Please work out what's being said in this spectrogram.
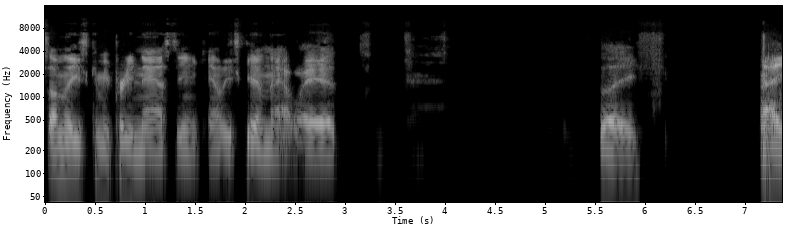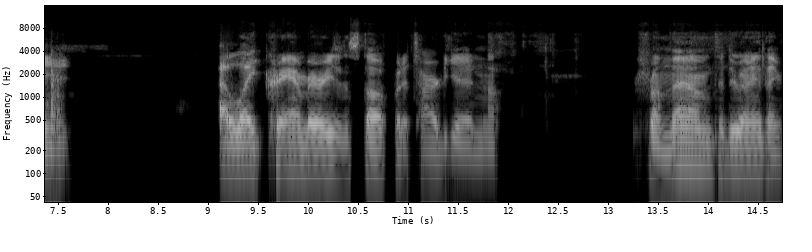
some of these can be pretty nasty, and you can at least get them that way. It's like I I like cranberries and stuff, but it's hard to get enough from them to do anything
